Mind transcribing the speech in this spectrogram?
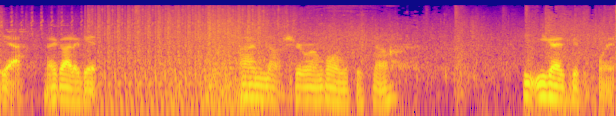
yeah, I gotta get. I'm not sure where I'm going with this now. You, you guys get the point.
